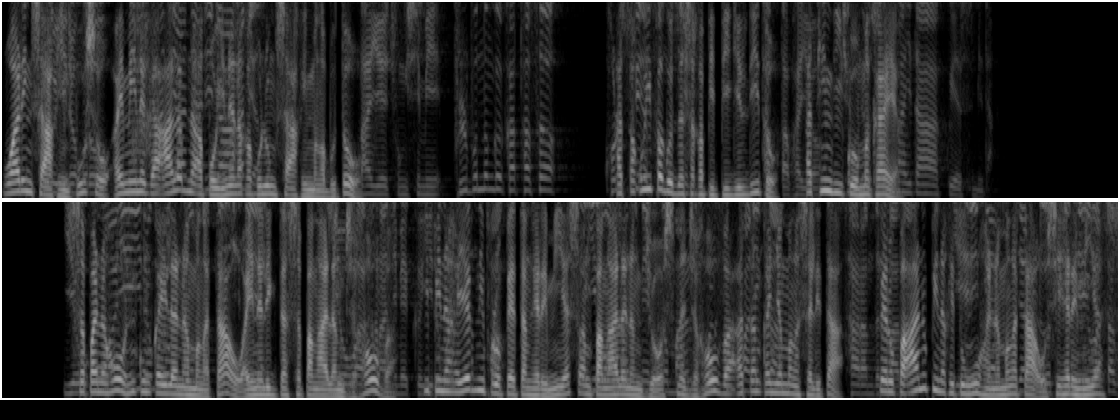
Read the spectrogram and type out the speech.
waring sa aking puso ay may nag-aalab na apoy na nakakulong sa aking mga buto. At ako'y pagod na sa kapipigil dito, at hindi ko magkaya. Sa panahon kung kailan ang mga tao ay naligtas sa pangalang Jehovah, ipinahayag ni Propetang Jeremias ang pangalan ng Diyos na Jehovah at ang kanyang mga salita. Pero paano pinakitunguhan ng mga tao si Jeremias?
